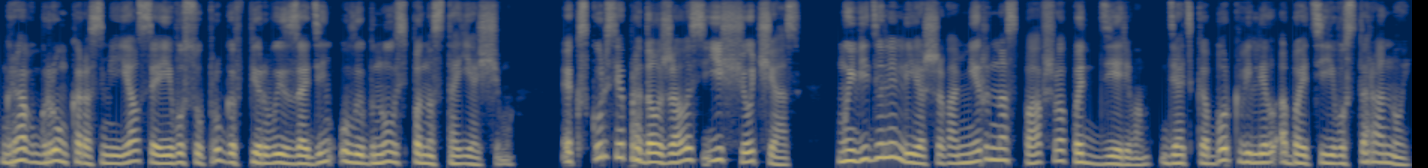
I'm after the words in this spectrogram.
Граф громко рассмеялся, а его супруга впервые за день улыбнулась по-настоящему. Экскурсия продолжалась еще час. Мы видели Лешего, мирно спавшего под деревом. Дядька Борг велел обойти его стороной.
